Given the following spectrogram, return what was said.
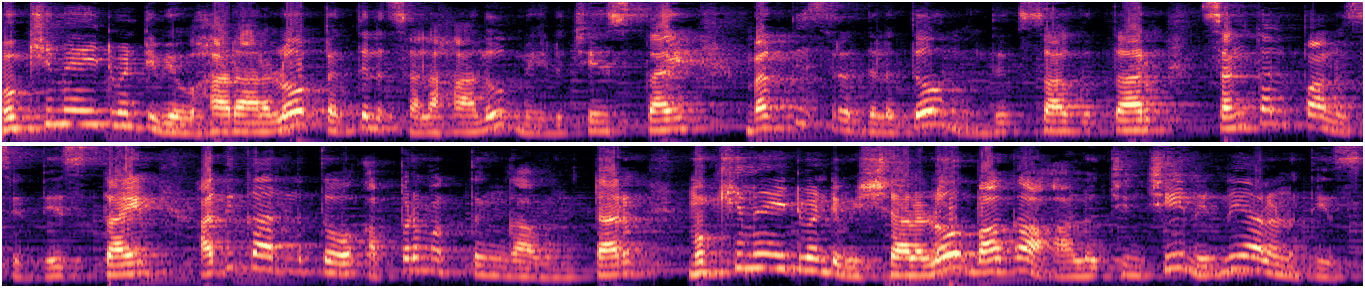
ముఖ్యమైనటువంటి వ్యవహారాలలో పెద్దల సలహాలు మేలు చేస్తాయి. భక్తి శ్రద్ధలతో ముందుకు సాగుతారు. సంకల్పాలు సిద్ధిస్తాయి. అధికారులతో అప్రమత్తంగా ఉంటారు. ముఖ్యమైనటువంటి విషయాలలో బాగా ఆలోచించి నిర్ణయాలను తీసుకుంటారు.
